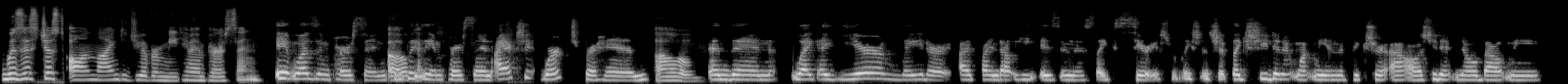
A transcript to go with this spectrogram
Was this just online? Did you ever meet him in person? It was in person, Oh, okay. completely in person. I actually worked for him. Oh, And then, like a year later, I find out he is in this like serious relationship. Like, she didn't want me in the picture at all. She didn't know about me,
